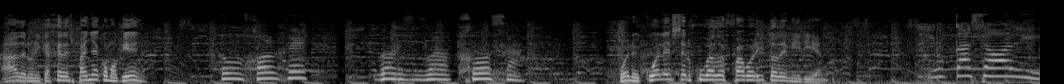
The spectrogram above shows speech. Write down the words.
Ah, del Unicaje de España, ¿como quién? Con Jorge Garbajosa. Bueno, ¿y cuál es el jugador favorito de Miriam? Lucas Oli.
